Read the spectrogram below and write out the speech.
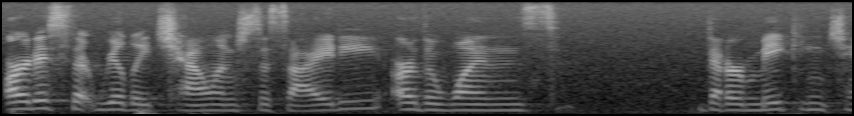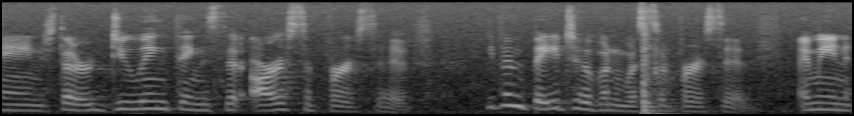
artists that really challenge society are the ones that are making change, that are doing things that are subversive. Even Beethoven was subversive. I mean,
